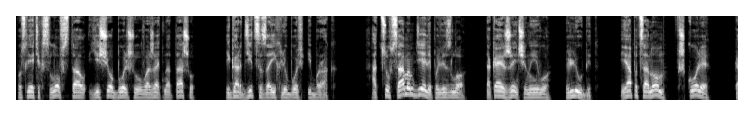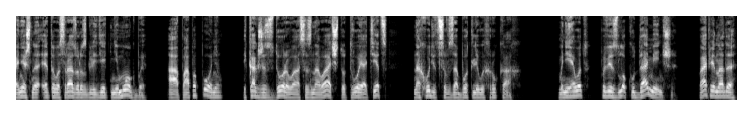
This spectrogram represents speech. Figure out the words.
После этих слов стал еще больше уважать Наташу и гордиться за их любовь и брак. Отцу в самом деле повезло. Такая женщина его любит. Я пацаном в школе, конечно, этого сразу разглядеть не мог бы, а папа понял. И как же здорово осознавать, что твой отец находится в заботливых руках. Мне вот повезло куда меньше. Папе надо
